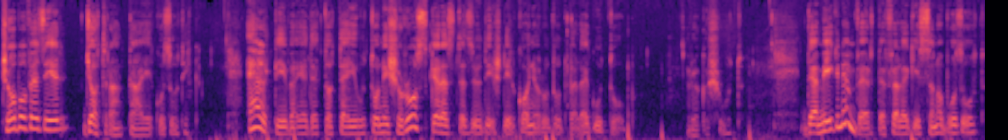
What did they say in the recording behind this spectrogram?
Csaba vezér gyatrán tájékozódik. Eltévejedett a tejúton, és rossz kereszteződésnél kanyarodott be legutóbb. Rökös út. De még nem verte fel egészen a bozót.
